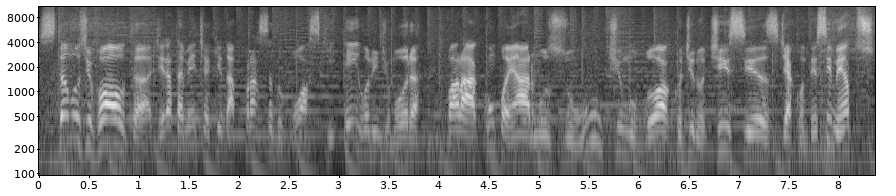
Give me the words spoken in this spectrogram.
Estamos de volta, diretamente aqui da Praça do Bosque, em Rolim de Moura, para acompanharmos o último bloco de notícias de acontecimentos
